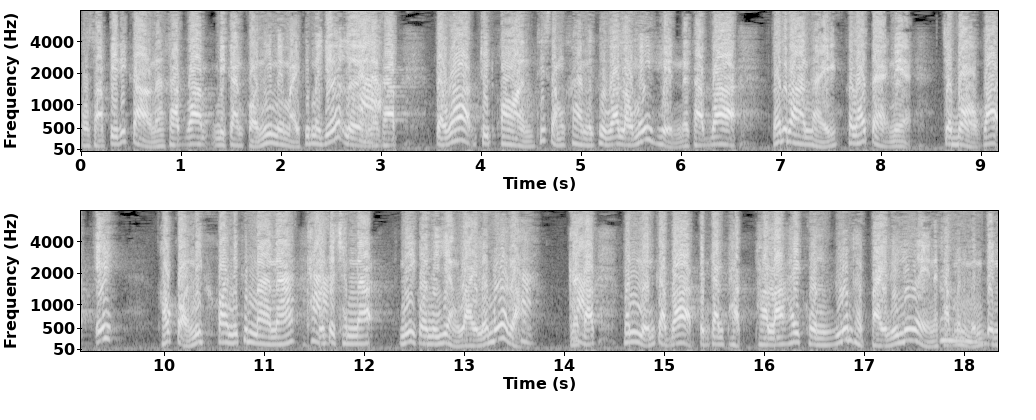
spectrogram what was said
สองสามปีที่กล่าวนะครับ ว่ามีการก่อหนี้ใหม่ๆขึ้นมาเยอะเลยค่ะนะครับ แต่ว่าจุดอ่อนที่สำคัญก็คือว่าเราไม่เห็นนะครับว่ารัฐบาลไหนก็แล้วแต่เนี่ยจะบอกว่า เอ๊ะเขาก่อนหนี้ก้อนนี้ขึ้นมานะค่ะแล้วจะชำระหนี้ก้อนนี้อย่างไรและเมื่อไหร่ค่ะ นะครับ มันเหมือนกับว่าเป็นการผลักภาระให้คนรุ่นถัดไปเรื่อยๆนะครับ มันเหมือนเป็น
